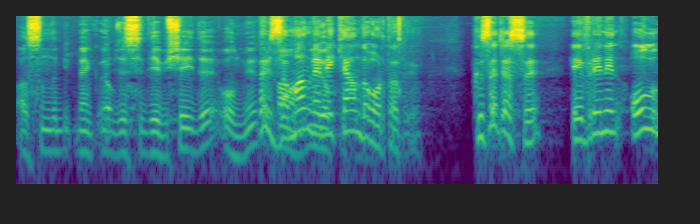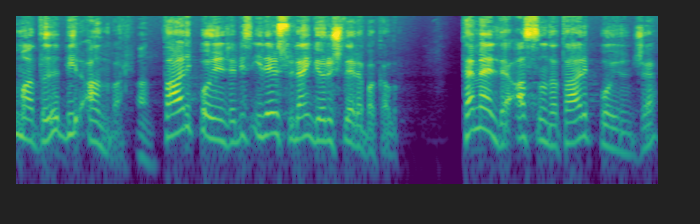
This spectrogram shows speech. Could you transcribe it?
aslında Big Bang öncesi diye bir şey de olmuyor. Tabii zaman ve yok. mekan da ortada diyor. Kısacası evrenin olmadığı bir an var. An. Tarih boyunca biz ileri sürülen görüşlere bakalım. Temelde aslında tarih boyunca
